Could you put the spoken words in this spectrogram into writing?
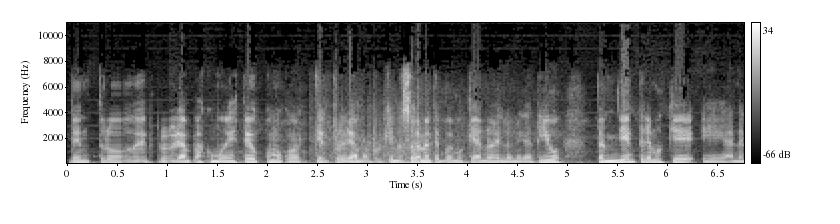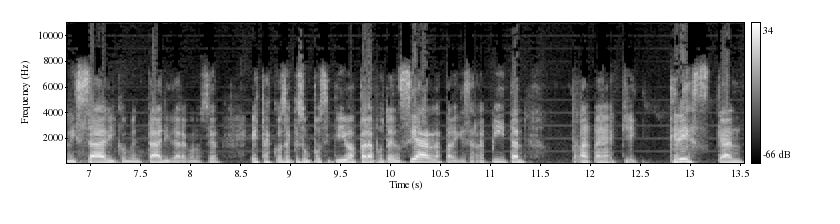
dentro de programas como este o como cualquier programa, porque no solamente podemos quedarnos en lo negativo, también tenemos que eh, analizar y comentar y dar a conocer estas cosas que son positivas para potenciarlas, para que se repitan, para que crezcan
